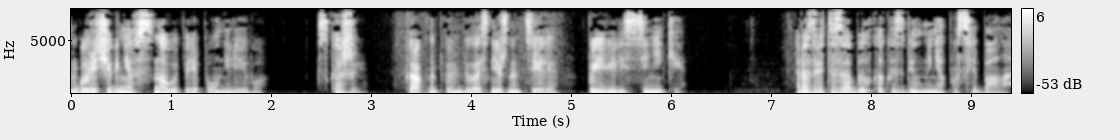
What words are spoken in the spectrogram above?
Горечь и гнев снова переполнили его. «Скажи, как на твоем белоснежном теле появились синяки?» «Разве ты забыл, как избил меня после бала?»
